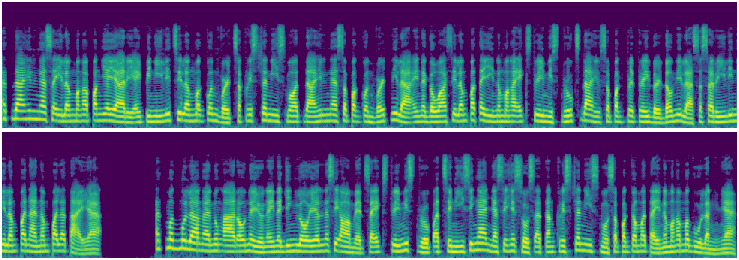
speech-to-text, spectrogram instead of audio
At dahil nga sa ilang mga pangyayari ay pinilit silang mag-convert sa Kristyanismo at dahil nga sa pag-convert nila ay nagawa silang patayin ng mga extremist groups dahil sa pag-trader daw nila sa sarili nilang pananampalataya. At magmula nga nung araw na yun ay naging loyal na si Ahmed sa extremist group at sinisi nga niya si Jesus at ang Kristyanismo sa pagkamatay ng mga magulang niya.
